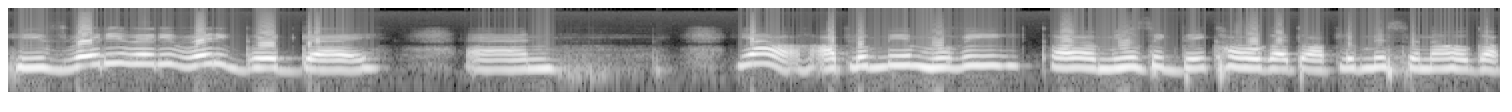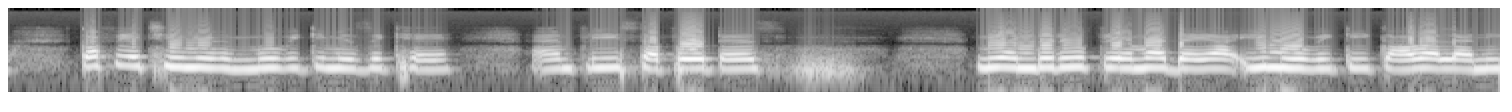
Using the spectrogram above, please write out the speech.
he is very very very good guy and या आप लोग ने मूवी का म्यूज़िक देखा होगा तो आप लोग ने सुना होगा काफ़ी अच्छी मूवी की म्यूज़िक है एंड ప్లీజ్ సపోర్ట్ అస్ మీ అందరూ ప్రేమ దయ ఈ మూవీకి కావాలని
